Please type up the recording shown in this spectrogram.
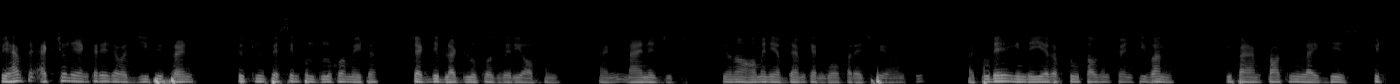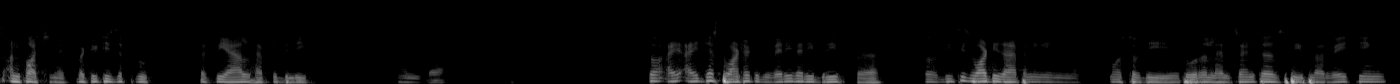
we have to actually encourage our GP friends to keep a simple glucometer, check the blood glucose very often and manage it. You know how many of them can go for HbA1c. Uh, today, in the year of 2021, if I am talking like this, it's unfortunate, but it is the truth that we all have to believe. And uh, so I, I, just wanted to be very, very brief. Uh, so this is what is happening in most of the rural health centers. People are waiting.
